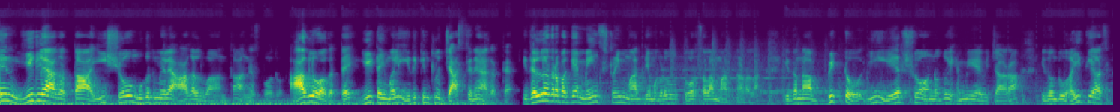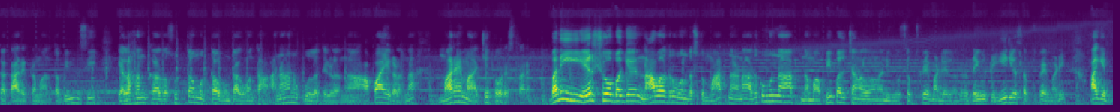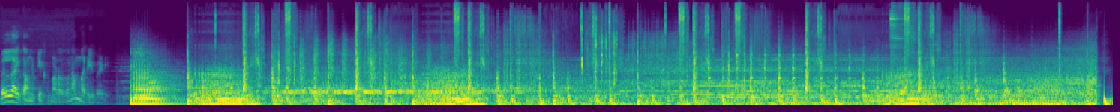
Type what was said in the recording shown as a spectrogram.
ಏನು ಈಗಲೇ ಆಗುತ್ತಾ? ಈ ಶೋ ಮುಗಿದ ಮೇಲೆ ಆಗಲ್ವಾ ಅಂತ ಅನ್ನಿಸ್ಬೋದು. ಆಗಲೂ ಆಗುತ್ತೆ. ಈ ಟೈಮಲ್ಲಿ ಇದಕ್ಕಿಂತಲೂ ಜಾಸ್ತಿನೇ ಆಗುತ್ತೆ. ಇದೆಲ್ಲದರ ಬಗ್ಗೆ ಮೇನ್ ಸ್ಟ್ರೀಮ್ ಮಾಧ್ಯಮಗಳು ತೋರಿಸಲ್ಲ, ಮಾತನಾಡಲ್ಲ. ಇದನ್ನು ಬಿಟ್ಟು ಈ ಏರ್ ಶೋ ಅನ್ನೋದು ಹೆಮ್ಮೆಯ ವಿಚಾರ, ಇದೊಂದು ಐತಿಹಾಸಿಕ ಕಾರ್ಯಕ್ರಮ ಅಂತ ಬಿಂಬಿಸಿ ಯಲಹಂಕದ ಸುತ್ತಮುತ್ತ ಉಂಟಾಗುವಂತಹ ಅನಾನುಕೂಲತೆಗಳನ್ನು, ಅಪಾಯಗಳನ್ನು ಮರೆಮಾಚಿ ತೋರಿಸ್ತಾರೆ. ಬನ್ನಿ ಈ ಏರ್ ಶೋ ಬಗ್ಗೆ ನಾವಾದರೂ ಒಂದಷ್ಟು ಮಾತನಾಡೋಣ. ಅದಕ್ಕೂ ಮುನ್ನ ನಮ್ಮ ಪೀಪಲ್ ಚಾನಲನ್ನು ನೀವು ಸಬ್ಸ್ಕ್ರೈಬ್ ಮಾಡಲಿಲ್ಲ ಅಂದರೆ ದಯವಿಟ್ಟು ಈಗಲೇ ಸಬ್ಸ್ಕ್ರೈಬ್ ಮಾಡಿ. ಹಾಗೆ ಬೆಲ್ ಐಕಾನ್ ಕ್ಲಿಕ್ ಮಾಡೋದನ್ನು ಮರಿಬೇಡಿ.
